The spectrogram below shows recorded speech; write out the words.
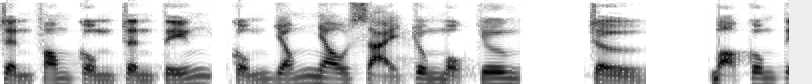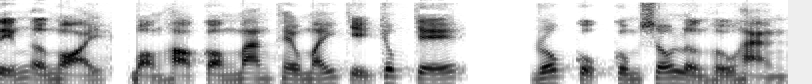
Trình Phong cùng Trình Tiến cũng giống nhau xài chung một chương. Trừ bỏ cung tiễn ở ngoài, bọn họ còn mang theo mấy chỉ trúc chế. Rốt cuộc cung số lượng hữu hạn,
